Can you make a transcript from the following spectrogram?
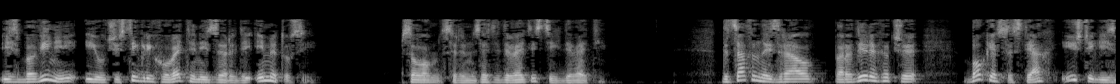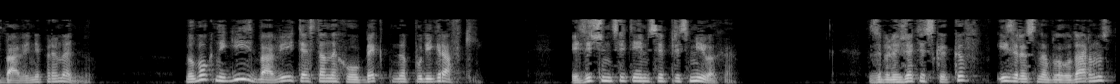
Избави ни и очисти греховете ни заради името си. Псалом 79 стих 9 Децата на Израел парадираха, че Бог е с тях и ще ги избави непременно. Но Бог не ги избави и те станаха обект на подигравки. Езичниците им се присмиваха. Забележете с какъв израз на благодарност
